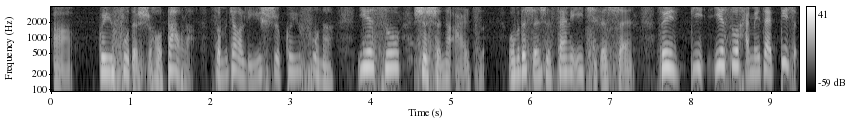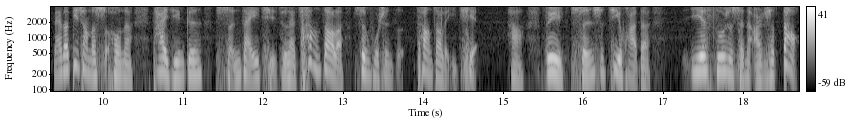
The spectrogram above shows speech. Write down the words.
啊归父的时候到了。什么叫离世归父呢？耶稣是神的儿子，我们的神是三位一体的神，所以地耶稣还没在地上来到地上的时候呢，他已经跟神在一起，就在创造了圣父圣子，创造了一切哈。所以神是计划的，耶稣是神的儿子，是道。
